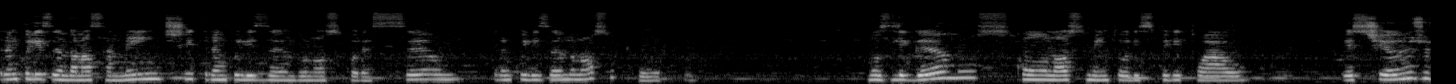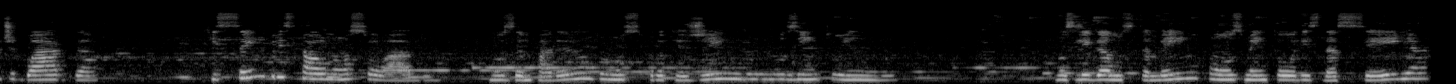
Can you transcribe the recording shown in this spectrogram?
tranquilizando a nossa mente, tranquilizando o nosso coração, tranquilizando o nosso corpo. Nos ligamos com o nosso mentor espiritual, este anjo de guarda que sempre está ao nosso lado, nos amparando, nos protegendo, nos intuindo. Nos ligamos também com os mentores da ceia,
